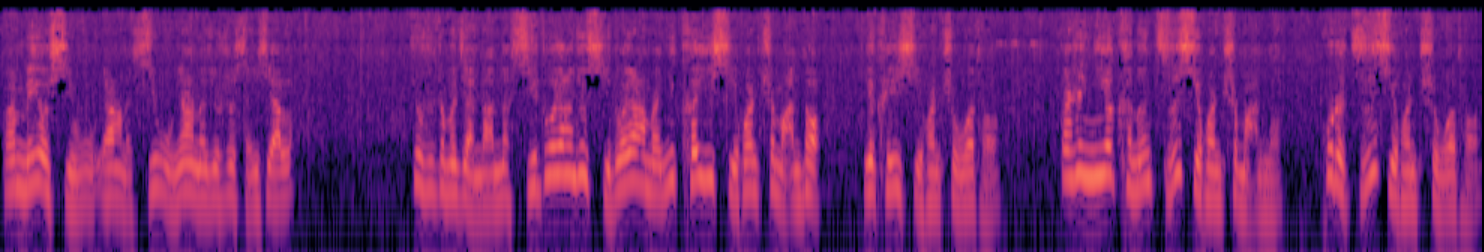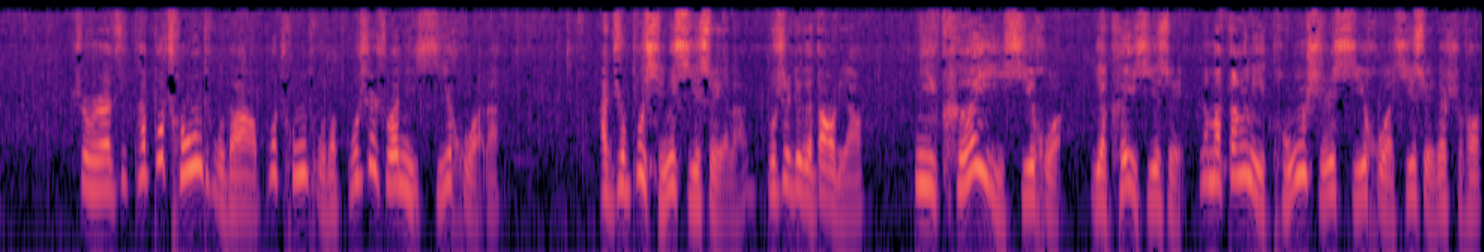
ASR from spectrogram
完没有洗五样的，洗五样的就是神仙了，就是这么简单的。洗多样就洗多样呗。你可以喜欢吃馒头，也可以喜欢吃窝头，但是你也可能只喜欢吃馒头，或者只喜欢吃窝头，是不是？它不冲突的啊，不冲突的，不是说你洗火了啊就不行洗水了，不是这个道理啊。你可以熄火，也可以熄水。那么，当你同时熄火、熄水的时候，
